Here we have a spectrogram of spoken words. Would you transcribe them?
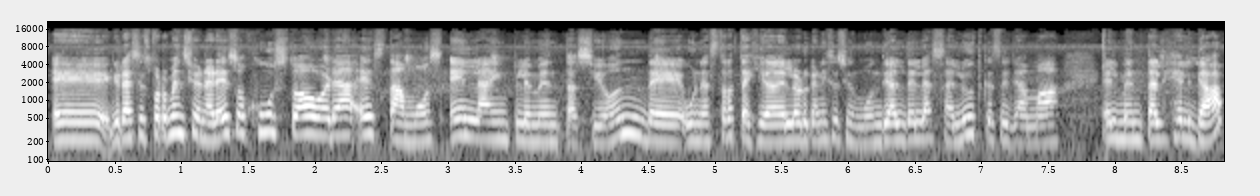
eh, gracias por mencionar eso. Justo ahora estamos en la implementación de una estrategia de la Organización Mundial de la Salud que se llama el Mental Health Gap,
